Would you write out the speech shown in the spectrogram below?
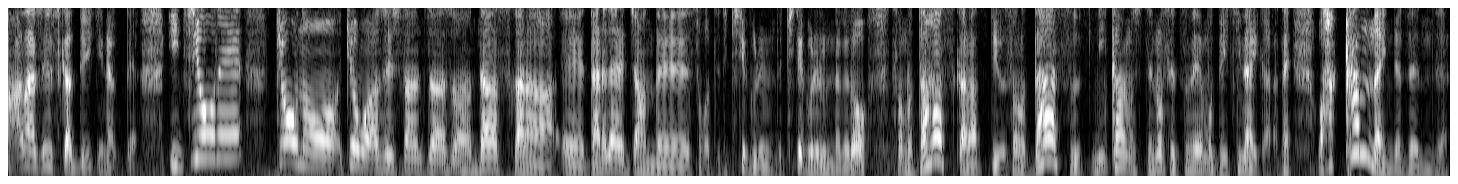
話しかできなくて。一応ね、今日の、今日もアシスタントはそのダースから、えー、誰々ちゃんですとかって言って来てくれるんで、来てくれるんだけど、そのダースからっていう、そのダースに関しての説明もできないからね。わかんないんだよ、全然。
